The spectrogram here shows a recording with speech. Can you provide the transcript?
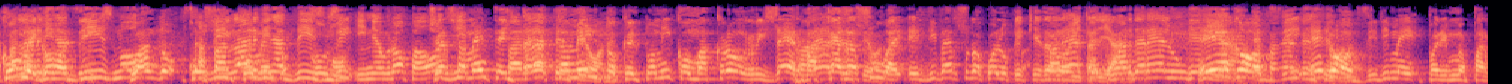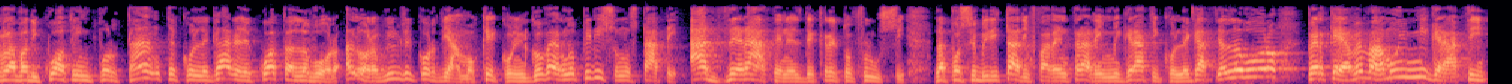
come Gozzi nazismo, quando, così come, di nazismo così, in Europa oggi certamente il trattamento attenzione. che il tuo amico Macron riserva farei a casa attenzione. sua è diverso da quello che chiedono gli italiani e a Gozzi, e. Gozzi di me prima parlava di quote è importante collegare le quote al lavoro allora vi ricordiamo che con il governo PD sono state azzerate nel decreto flussi la possibilità di far entrare immigrati collegati al lavoro perché avevamo immigrati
